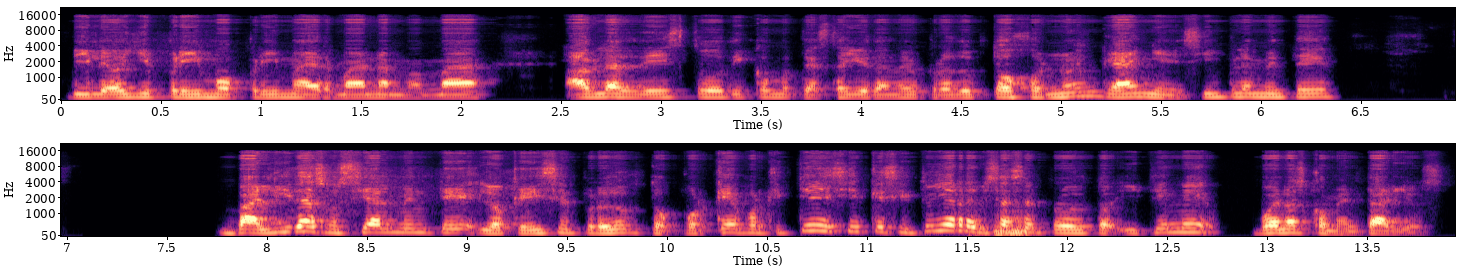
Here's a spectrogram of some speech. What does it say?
Dile, oye, primo, prima, hermana, mamá, habla de esto, di cómo te está ayudando el producto. Ojo, no engañes, simplemente valida socialmente lo que dice el producto. ¿Por qué? Porque quiere decir que si tú ya revisas el producto y tiene buenos comentarios,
